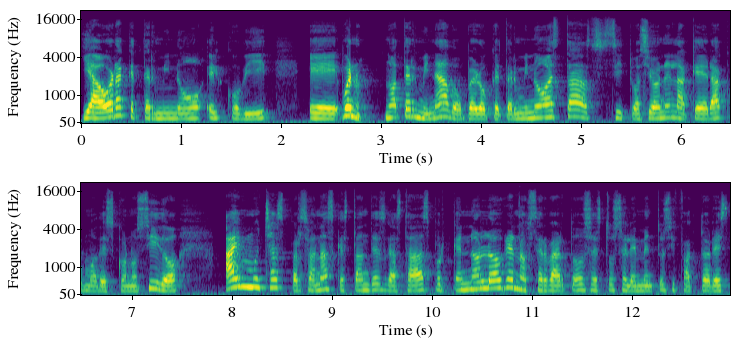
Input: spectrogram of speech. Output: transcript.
y ahora que terminó el COVID, eh, bueno, no ha terminado, pero que terminó esta situación en la que era como desconocido, hay muchas personas que están desgastadas porque no logran observar todos estos elementos y factores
